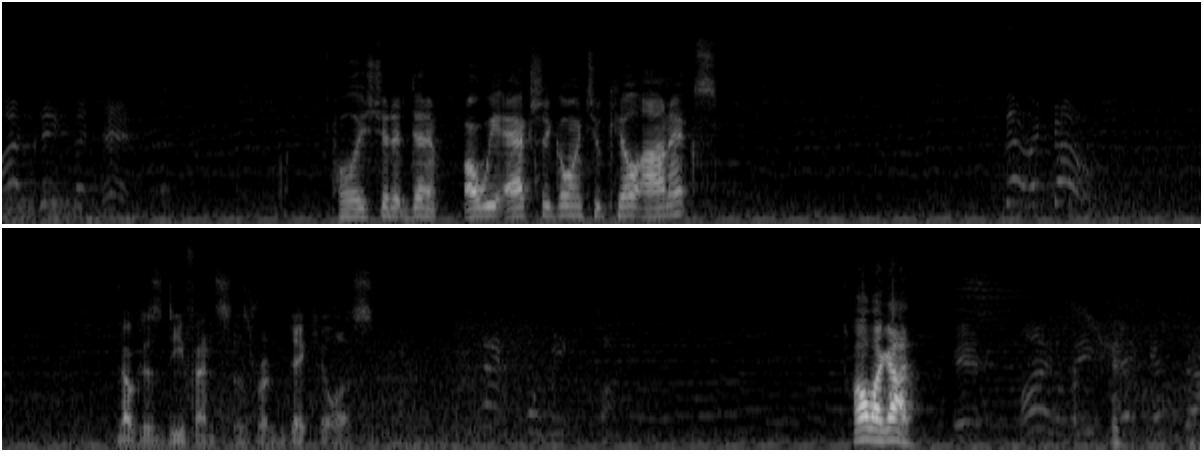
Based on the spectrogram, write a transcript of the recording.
A decent hit. Holy shit, it didn't. Are we actually going to kill Onix? No, because his defense is ridiculous. That's the weak spot. Oh my god! It's finally taken down.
